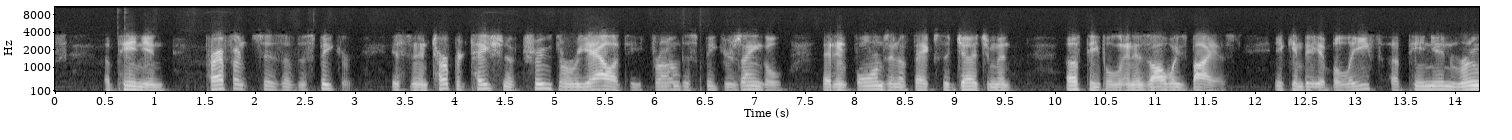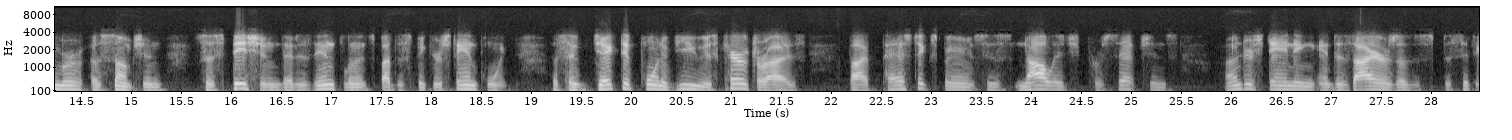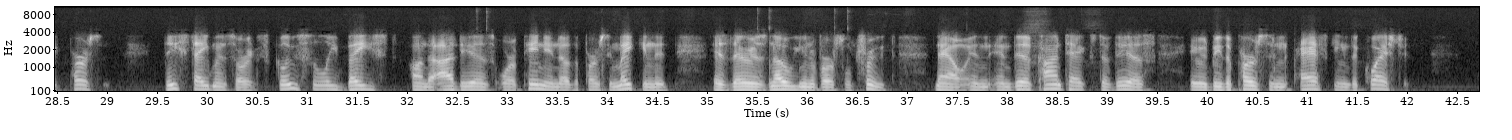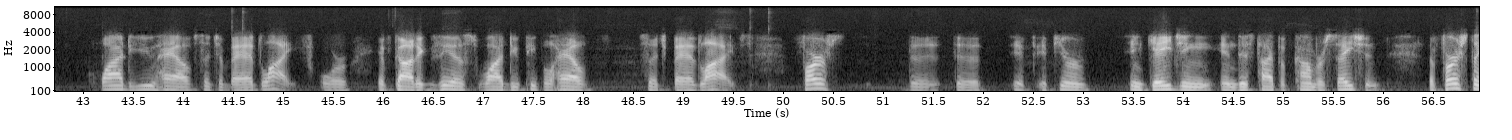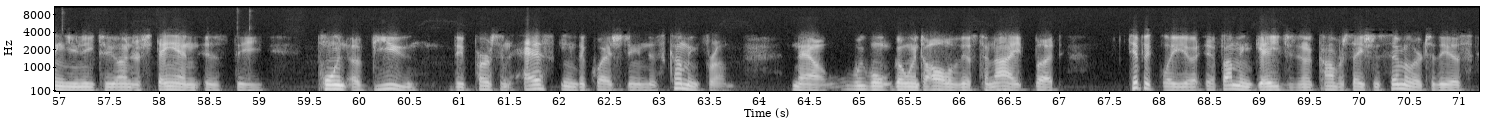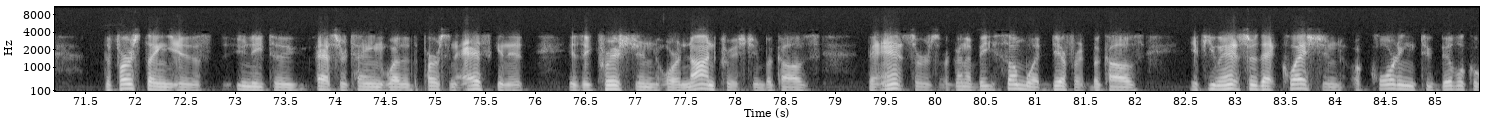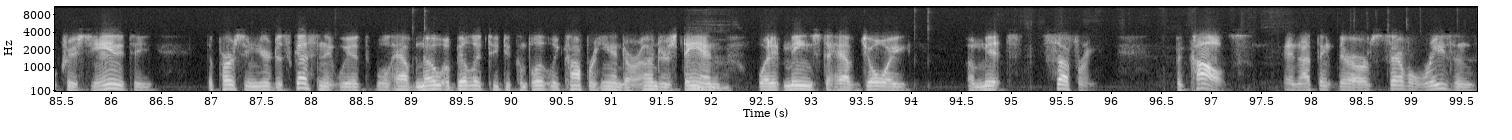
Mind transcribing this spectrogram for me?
opinion, preferences of the speaker. It's an interpretation of truth or reality from the speaker's angle that informs and affects the judgment of people and is always biased. It can be a belief, opinion, rumor, assumption, suspicion that is influenced by the speaker's standpoint. A subjective point of view is characterized by past experiences, knowledge, perceptions, understanding, and desires of the specific person. These statements are exclusively based on the ideas or opinion of the person making it, as there is no universal truth. Now, in, in the context of this, it would be the person asking the question why do you have such a bad life? Or if God exists, why do people have such bad lives? First, the the if if you're engaging in this type of conversation, the first thing you need to understand is the point of view the person asking the question is coming from. Now, we won't go into all of this tonight, but typically, uh, if I'm engaged in a conversation similar to this, the first thing is you need to ascertain whether the person asking it is a Christian or a non Christian because the answers are going to be somewhat different. Because if you answer that question according to biblical Christianity, the person you're discussing it with will have no ability to completely comprehend or understand mm-hmm. what it means to have joy amidst suffering. Because and I think there are several reasons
